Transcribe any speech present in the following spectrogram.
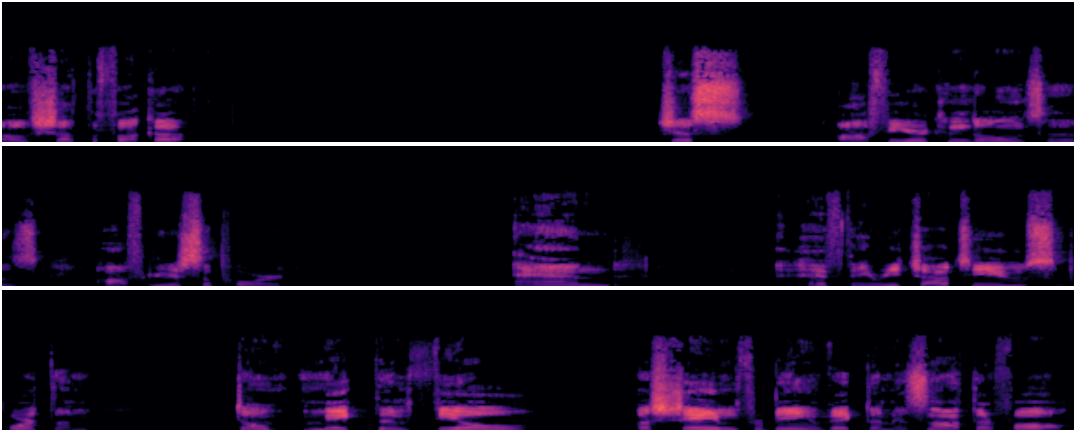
of shut the fuck up. Just offer your condolences, offer your support, and if they reach out to you, support them. Don't make them feel ashamed for being a victim. It's not their fault.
